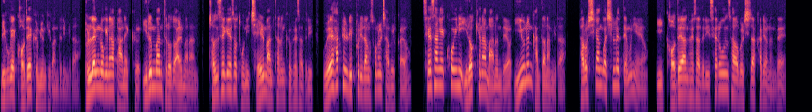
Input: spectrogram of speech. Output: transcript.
미국의 거대 금융기관들입니다. 블랙록이나 바네크 이름만 들어도 알만한 전 세계에서 돈이 제일 많다는 그 회사들이 왜 하필 리플이랑 손을 잡을까요? 세상에 코인이 이렇게나 많은데요. 이유는 간단합니다. 바로 시간과 신뢰 때문이에요. 이 거대한 회사들이 새로운 사업을 시작하려는데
